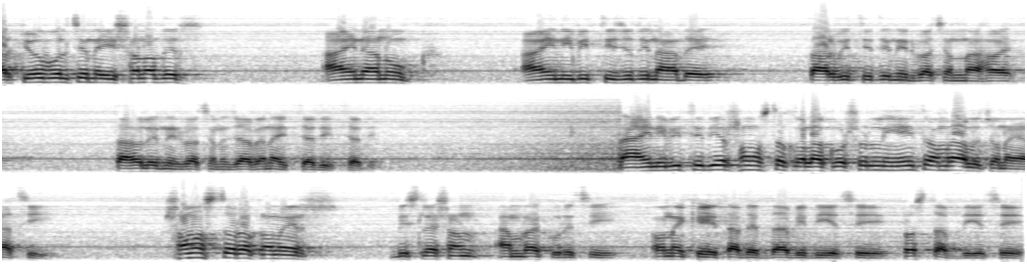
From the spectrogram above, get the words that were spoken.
আর কেউ বলছেন এই সনদের আইন আনুক, আইনি ভিত্তি যদি না দেয়, তার ভিত্তিতে নির্বাচন না হয়, তাহলে নির্বাচনে যাবে না, ইত্যাদি ইত্যাদি। তা আইনি ভিত্তি দিয়ে সমস্ত কলা কৌশল নিয়েই তো আমরা আলোচনায় আছি। সমস্ত রকমের বিশ্লেষণ আমরা করেছি। অনেকে তাদের দাবি দিয়েছে, প্রস্তাব দিয়েছে,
